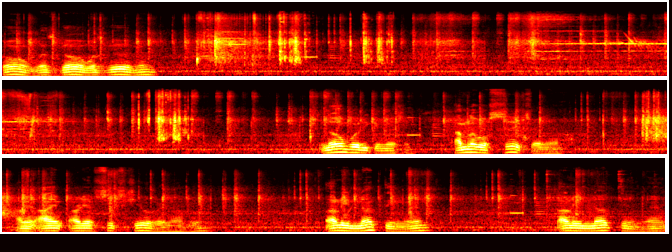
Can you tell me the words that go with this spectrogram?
Boom, let's go. What's good, man? Nobody can miss him. I'm level 6 right now. I mean, I already have 6 kills right now, bro. I don't need nothing, man. I don't need nothing, man.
